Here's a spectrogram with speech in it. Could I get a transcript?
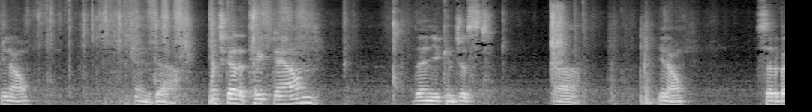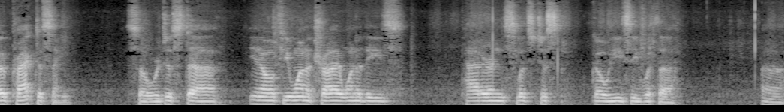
you know. And uh, once you got it taped down, then you can just, uh, you know, set about practicing. So we're just, uh, you know, if you want to try one of these patterns, let's just go easy with a, uh,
